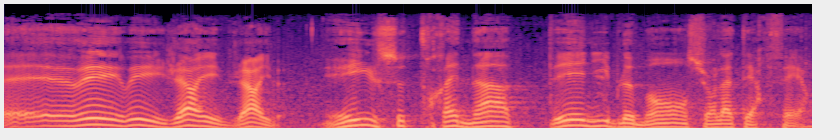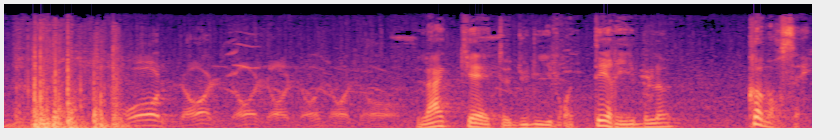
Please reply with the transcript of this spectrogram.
Eh, oui, oui, j'arrive, j'arrive. Et il se traîna péniblement sur la terre ferme. Oh là là là là là là. La quête du livre terrible commençait.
